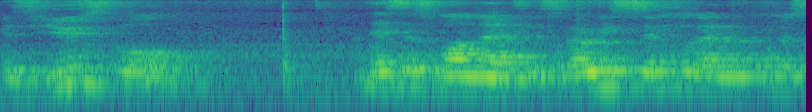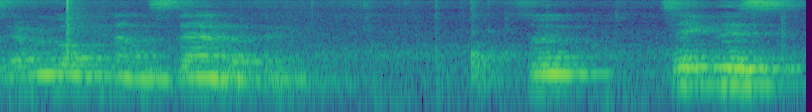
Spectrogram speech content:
is useful, this is one that is very simple and almost everyone can understand, I think. So take this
